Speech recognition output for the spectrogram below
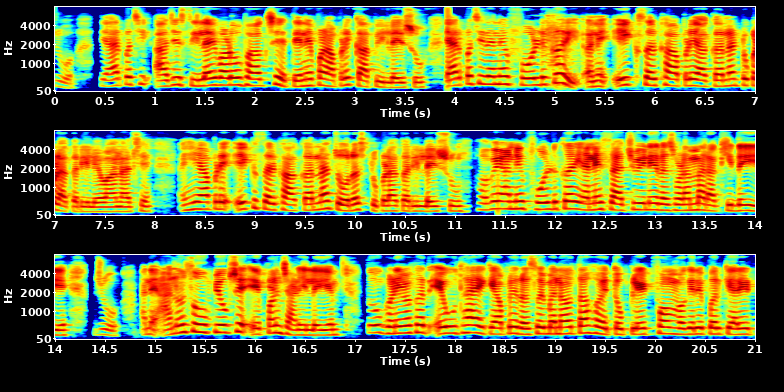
જુઓ, ત્યાર પછી આ જે સિલાઈવાળો ભાગ છે, તેને પણ આપણે કાપી લઈશું. ત્યાર પછી તેને ફોલ્ડ કરી અને એક સરખા આપણે આકારના ટુકડા કરી લેવાના છે. અહીં આપણે એક સરખા આકારના ચોરસ ટુકડા કરી લઈશું. હવે આને ફોલ્ડ કરી અને સાચવીને રસોડામાં રાખી દઈએ. જુઓ, અને આનો શું ઉપયોગ છે એ પણ જાણી લઈએ. તો ઘણી વખત એવું થાય કે આપણે રસોઈ બનાવતા હોય તો પ્લેટફોર્મ વગેરે પર ક્યારેય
